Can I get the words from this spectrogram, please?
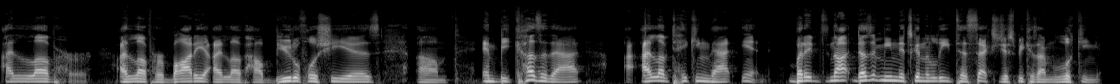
I love her. I love her body. I love how beautiful she is. Um, and because of that, I, love taking that in. But it's not doesn't mean it's going to lead to sex just because I'm looking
